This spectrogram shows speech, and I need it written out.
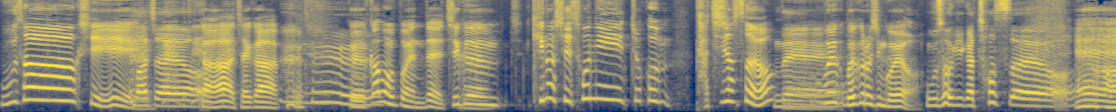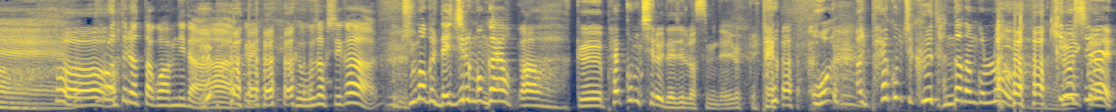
우석 씨가 맞아요. 제가 그 까먹을 뻔했는데 지금 네. 키노 씨 손이 조금 다치셨어요? 네. 왜, 왜 그러신 거예요? 우석이가 쳤어요. 에, 아. 부러뜨렸다고 합니다. 그, 그, 우석 씨가 주먹을 내지른 건가요? 아, 그 팔꿈치를 내질렀습니다. 이렇게. 팔, 어, 아니, 팔꿈치 그 단단한 걸로 키노 씨를.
